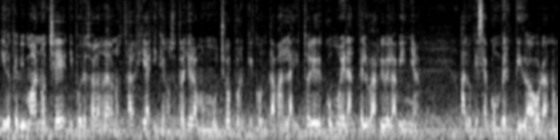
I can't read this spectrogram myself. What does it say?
y lo que vimos anoche y por eso hablando de la nostalgia y que nosotras lloramos mucho porque contaban las historias de cómo era ante el barrio de la Viña a lo que se ha convertido ahora, ¿no?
